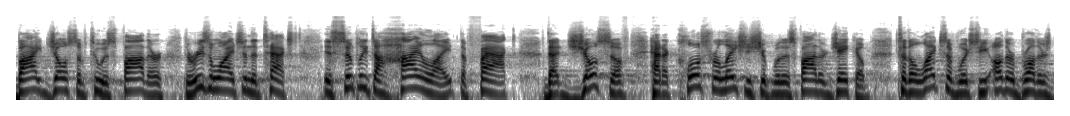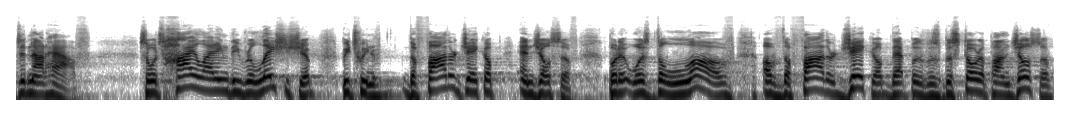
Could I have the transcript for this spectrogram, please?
by Joseph to his father, the reason why it's in the text is simply to highlight the fact that Joseph had a close relationship with his father Jacob, to the likes of which the other brothers did not have. So it's highlighting the relationship between the father Jacob and Joseph. But it was the love of the father Jacob that was bestowed upon Joseph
